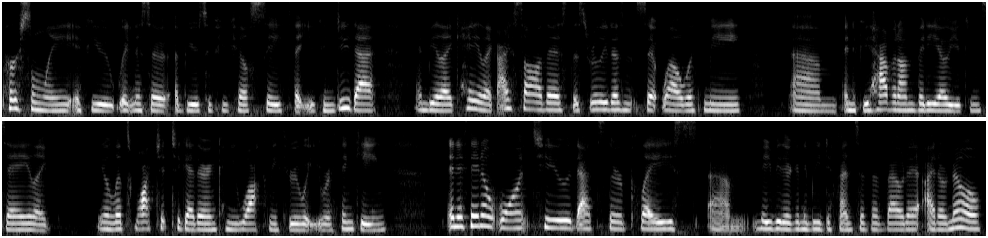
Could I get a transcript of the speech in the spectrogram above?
personally if you witness a abuse if you feel safe that you can do that and be like hey like i saw this. This really doesn't sit well with me. Um, and if you have it on video you can say like you know let's watch it together and can you walk me through what you were thinking and if they don't want to, that's their place. Um, maybe they're going to be defensive about it. I don't know.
